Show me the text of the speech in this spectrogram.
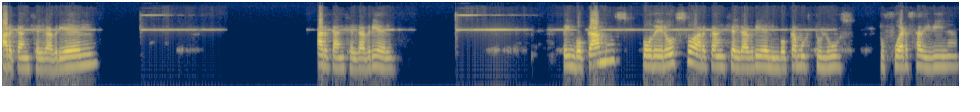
Arcángel Gabriel. Arcángel Gabriel. Te invocamos Poderoso Arcángel Gabriel, invocamos tu luz, tu fuerza divina.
